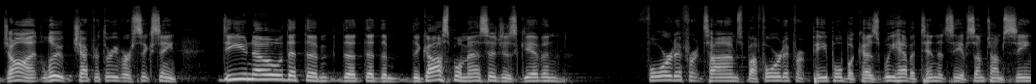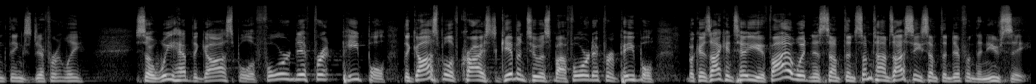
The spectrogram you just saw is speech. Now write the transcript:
John, Luke chapter 3, verse 16. Do you know that the, the, the, the, the gospel message is given four different times by four different people because we have a tendency of sometimes seeing things differently? So we have the gospel of four different people, the gospel of Christ given to us by four different people, because I can tell you, if I witness something, sometimes I see something different than you see.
